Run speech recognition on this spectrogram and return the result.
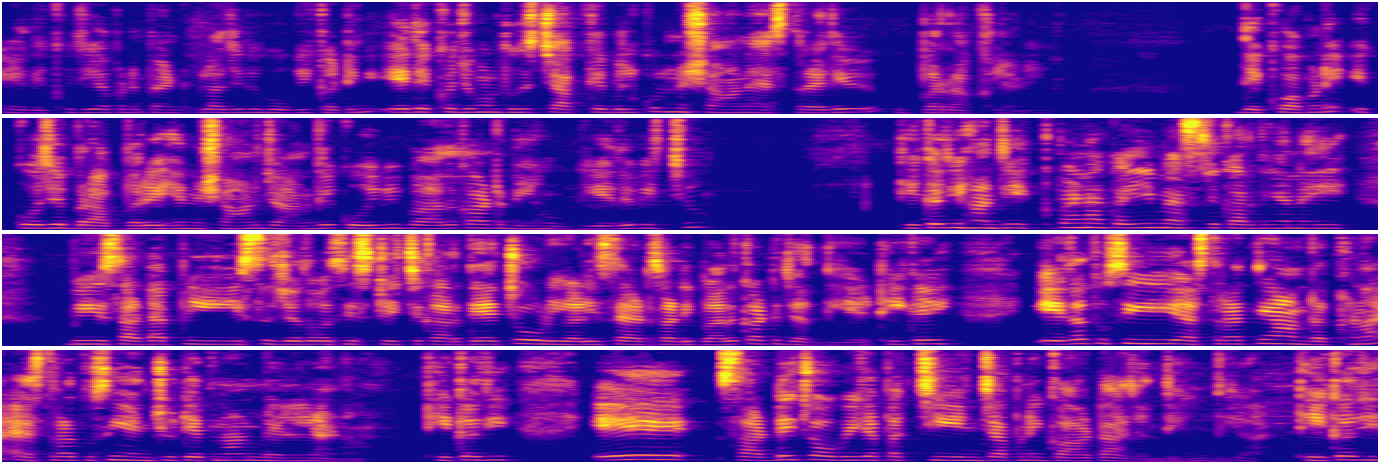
ਇਹ ਦੇਖੋ ਜੀ, ਆਪਣੇ ਪੈਂਟ ਪਲਾਜੋ ਦੀ ਹੋ ਗਈ ਕਟਿੰਗ ਇਹ ਦੇਖੋ ਜੀ, ਹੁਣ ਤੁਸੀਂ ਚੱਕ ਕੇ ਬਿਲਕੁਲ ਨਿਸ਼ਾਨ ਇਸ ਤਰ੍ਹਾਂ ਇਹਦੇ ਉੱਪਰ ਰੱਖ ਲੈਣੇ ਆ। ਦੇਖੋ, ਆਪਣੇ ਇੱਕੋ ਜਿਹੇ ਬਰਾਬਰ ਇਹ ਨਿਸ਼ਾਨ ਜਾਣਗੇ, ਕੋਈ ਵੀ ਬਾਦ ਘਟ ਨਹੀਂ ਹੋਊਗੀ ਇਹਦੇ ਵਿੱਚ। ਠੀਕ ਹੈ ਜੀ, ਹਾਂਜੀ, ਇੱਕ ਭੈਣਾਂ ਕਈ ਮੈਸੇਜ ਕਰਦੀਆਂ ਨੇ ਜੀ ਵੀ ਸਾਡਾ ਪੀਸ ਜਦੋਂ ਅਸੀਂ ਸਟਿਚ ਕਰਦੇ ਆ, ਝੋਲੀ ਵਾਲੀ ਸਾਈਡ ਸਾਡੀ ਵੱਧ ਘਟ ਜਾਂਦੀ ਹੈ। ਠੀਕ ਹੈ ਜੀ ਇਹਦਾ ਤੁਸੀਂ ਇਸ ਤਰ੍ਹਾਂ ਧਿਆਨ ਰੱਖਣਾ, ਇਸ ਤਰ੍ਹਾਂ ਤੁਸੀਂ ਐਂਚੀ ਟੇਪ ਨਾਲ ਮਿਲ ਲੈਣਾ। ਠੀਕ ਹੈ ਜੀ? ਇਹ 24.5 ਜਾਂ 25 ਇੰਚ ਆਪਣੀ ਕਾਟ ਆ ਜਾਂਦੀ ਹੁੰਦੀ ਆ। ਠੀਕ ਹੈ ਜੀ?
